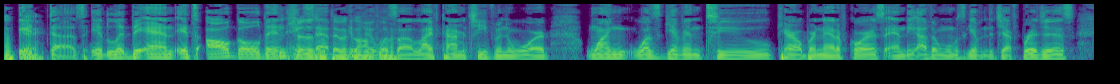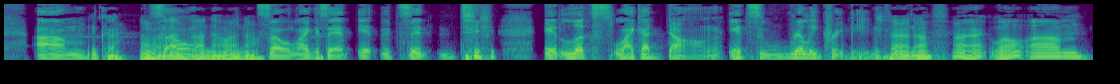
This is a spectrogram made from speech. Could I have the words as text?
okay. it does. It lit the and it's all golden. I'm sure except if it was a lifetime achievement award. One was given to Carol Burnett, of course, and the other one was given to Jeff Bridges. Um, Okay. Right. So- I, I know. I know. so like I said, it, it's, it, it looks like a dong. It's really creepy. Fair enough. All right. Well, um,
